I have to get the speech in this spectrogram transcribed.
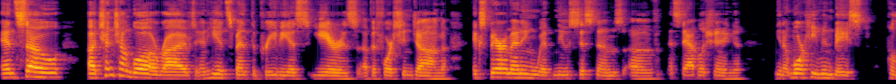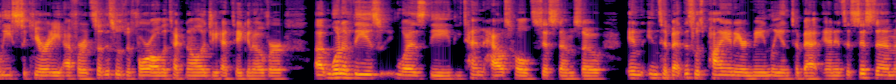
And so uh, Chen Quanguo arrived, and he had spent the previous years uh, before Xinjiang experimenting with new systems of establishing, you know, more human-based police security efforts. So this was before all the technology had taken over. Uh, one of these was the the ten household system. So in in Tibet, this was pioneered mainly in Tibet, and it's a system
